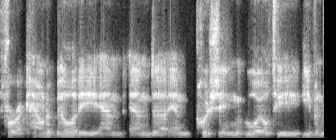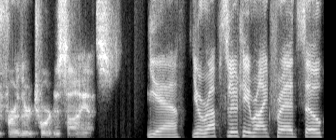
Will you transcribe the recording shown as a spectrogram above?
for accountability and and uh, and pushing loyalty even further toward a science. Yeah, you're absolutely right, Fred. So,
